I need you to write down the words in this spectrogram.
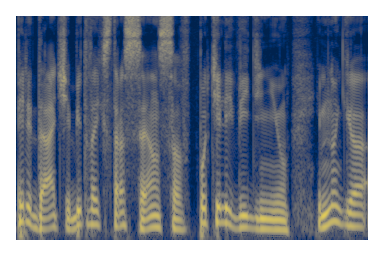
передачи, битва экстрасенсов по телевидению. И многие,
